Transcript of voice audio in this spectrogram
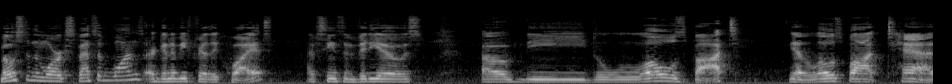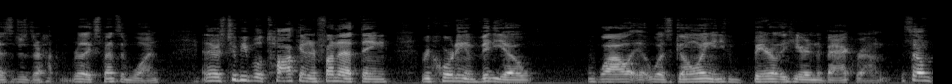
Most of the more expensive ones are going to be fairly quiet. I've seen some videos of the Lulzbot, yeah, the Lulzbot Taz, which is a really expensive one. And there was two people talking in front of that thing, recording a video while it was going, and you could barely hear it in the background. So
